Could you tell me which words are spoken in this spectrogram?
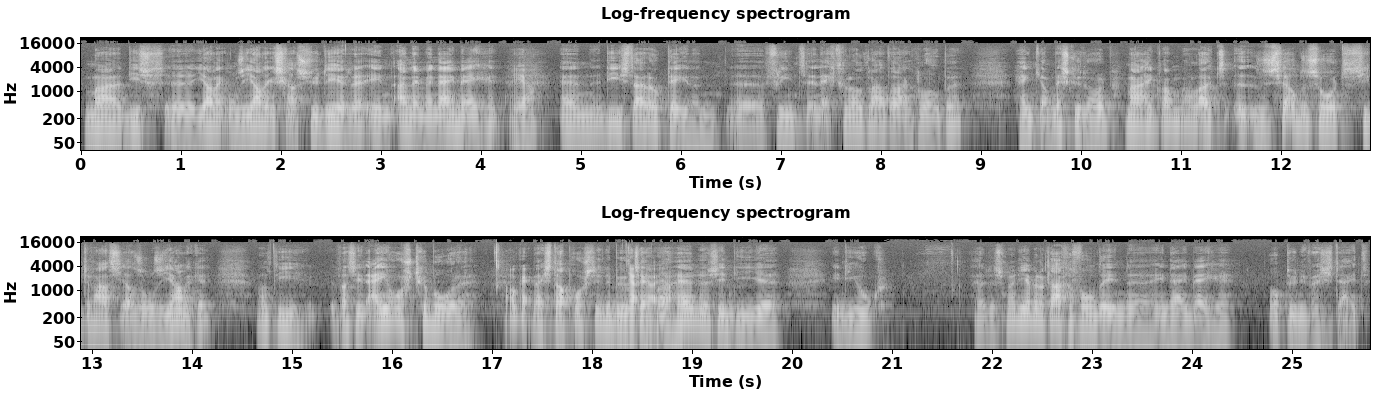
Maar die is, eh, Janneke, onze Janneke is gaan studeren in Arnhem en Nijmegen. Ja. En die is daar ook tegen een eh, vriend en echtgenoot later aangelopen. Henk-Jan Meskerdorp. Maar hij kwam al uit eenzelfde soort situatie als onze Janneke. Want die was in Eijhorst geboren. Bij Staphorst in de buurt, Ja, zeg ja, maar. ja. Hè? Dus in die, eh, in die hoek. Eh, dus, maar die hebben elkaar gevonden in, eh, in Nijmegen op de universiteit.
